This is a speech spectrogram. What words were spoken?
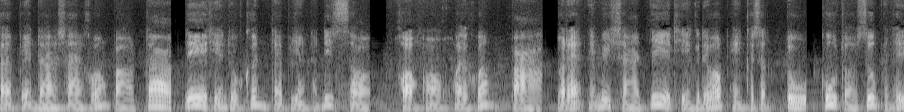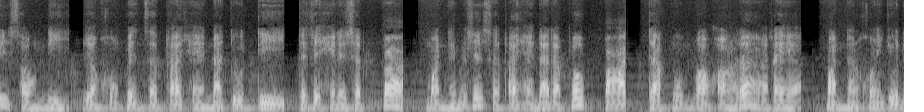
กลายเป็นราชาของเป่าเต้าเย่เทียนถูกขึ้นแต่เพียงทันที่สองของหอคอยขว้างป่า และในไม่ช้าเย่เทียนก็ได้พบเห็นกับศัตรูคู่ต่อสู้เป็นชนิดที่สองนี้ยังคงเป็นสัตว์ร้ายแห่งนัดอยู่ดี แต่จะเห็นในชัดว่ามันนั้นไม่ใช่สัตว์ร้ายแห่งระดับโลกปาจากมุมมองออร่าแร มันนั้นควรอยู่ใน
